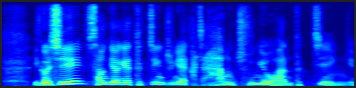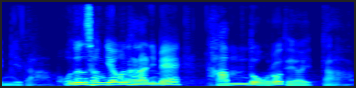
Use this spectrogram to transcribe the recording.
예. 이것이 성경의 특징 중에 가장 중요한 특징입니다. 모든 성경은 하나님의 감동으로 되어 있다.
